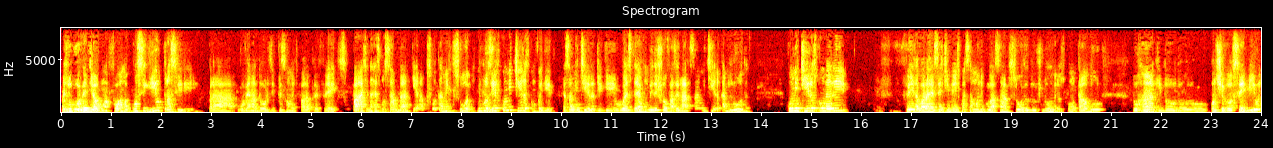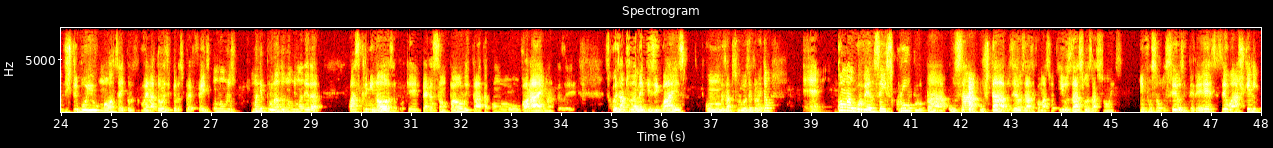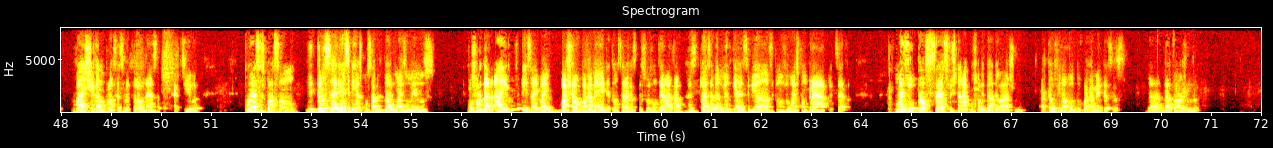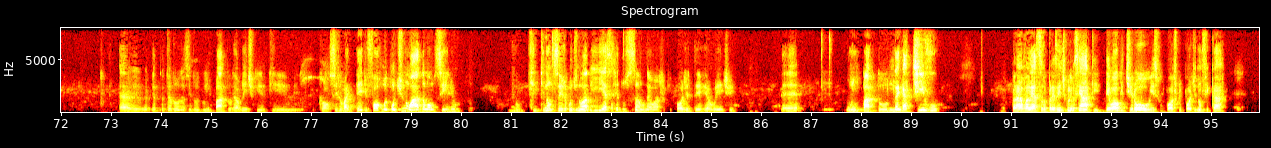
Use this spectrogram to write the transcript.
Mas o governo, de alguma forma, conseguiu transferir para governadores e principalmente para prefeitos parte da responsabilidade que era absolutamente sua, inclusive com mentiras, como foi dito. Essa mentira de que o STF não me deixou fazer nada, essa mentira cabeluda. Com mentiras como ele fez agora recentemente com essa manipulação absurda dos números, com o tal do, do ranking, do, do, quando chegou a 100 mil, e distribuiu mortes aí pelos governadores e pelos prefeitos, com números, manipulando o número de maneira quase criminosa, porque ele pega São Paulo e trata como Roraima, quer dizer, coisas absolutamente desiguais, com números absolutos. Então, é, como é um governo sem escrúpulo para usar os dados e usar as informações e usar suas ações em função dos seus interesses, eu acho que ele vai chegar no processo eleitoral nessa perspectiva com essa situação de transferência de responsabilidade mais ou menos consolidada. Aí, como você disse, aí vai baixar o pagamento, então será que as pessoas vão dizer, ah, tá, estou recebendo menos que recebi antes, então não sou mais tão grato, etc. Mas o processo estará consolidado, eu acho, até o final do, do pagamento dessas, da, da tua ajuda. É, eu, eu, tenho dúvida assim, do, do, impacto realmente que, que, que, o auxílio vai ter de forma continuada o auxílio que, que não seja continuado e essa redução, né? Eu acho que pode ter realmente é, um impacto negativo para a avaliação do presidente, inclusive assim, ah, que deu algo que tirou, isso acho que pode não ficar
